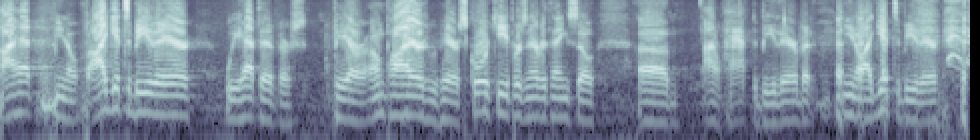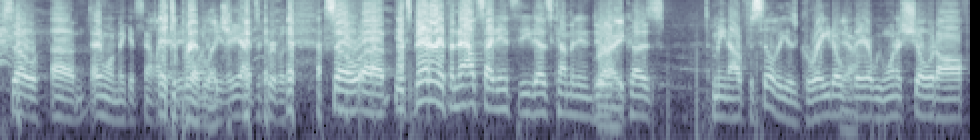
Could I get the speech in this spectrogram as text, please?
I have, you know, I get to be there, we have to have our, pay our umpires, we pay our scorekeepers and everything, so, um, I don't have to be there, but, you know, I get to be there. So, um, I don't want to make it sound like It's I a didn't wanna be privilege. Yeah, it's a privilege. So, uh, it's better if an outside entity does come in and do it, because, I mean, our facility is great over Yeah. there, we want to show it off,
